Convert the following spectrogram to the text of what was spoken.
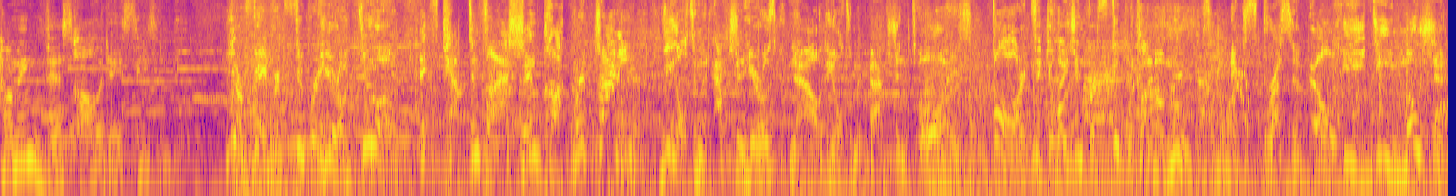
Coming this holiday season. Your favorite superhero duo! It's Captain Flash and Clockwork Johnny! The ultimate action heroes, now the ultimate action toys! Full articulation for super combo moves! Expressive LED motion!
